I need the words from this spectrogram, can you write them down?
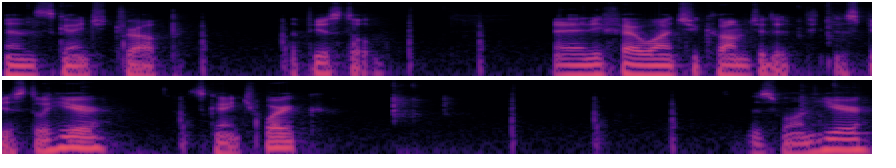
and it's going to drop the pistol. And if I want to come to the, this pistol here, it's going to work. This one here,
